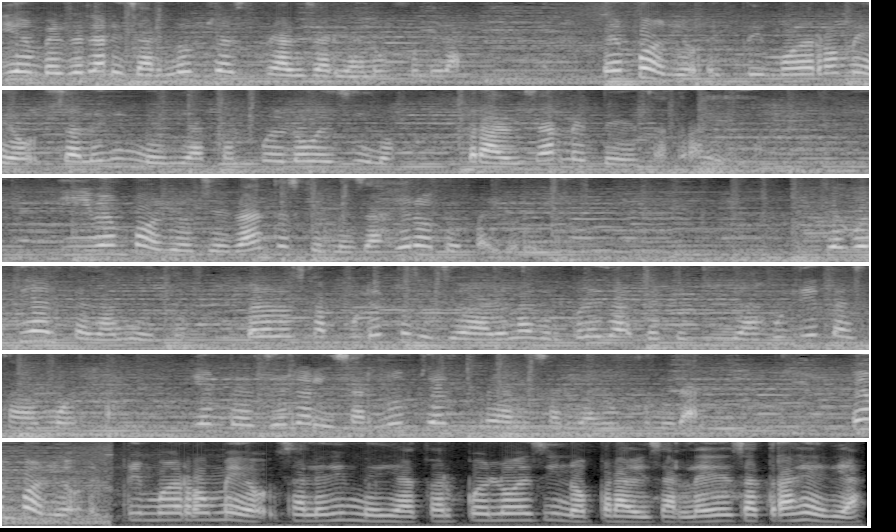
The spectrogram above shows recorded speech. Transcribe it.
y en vez de realizar nupcias, realizarían un funeral. Benvolio, el primo de Romeo, sale de inmediato al pueblo vecino para avisarle de esa tragedia. Y Benvolio llega antes que el mensajero de Lorenzo. Llegó el día del casamiento, pero los capuletos se llevaron la sorpresa de que su hija Julieta estaba muerta, y en vez de realizar nupcias, realizarían un funeral. Benvolio, el primo de Romeo, sale de inmediato al pueblo vecino para avisarle de esa tragedia,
